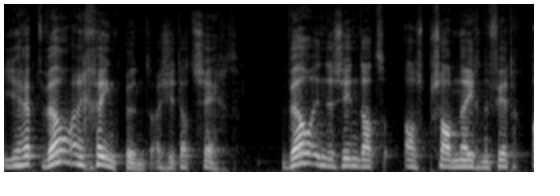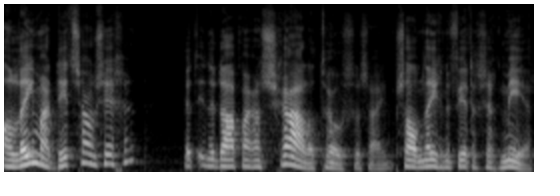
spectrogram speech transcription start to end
je hebt wel en geen punt als je dat zegt. Wel in de zin dat als Psalm 49 alleen maar dit zou zeggen, het inderdaad maar een schrale troost zou zijn. Psalm 49 zegt meer.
